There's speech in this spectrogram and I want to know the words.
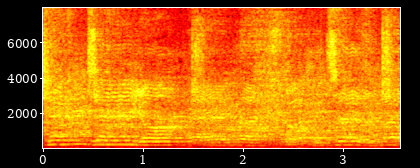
ฉันจะยอมแพ้ก็คือเธอไม่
